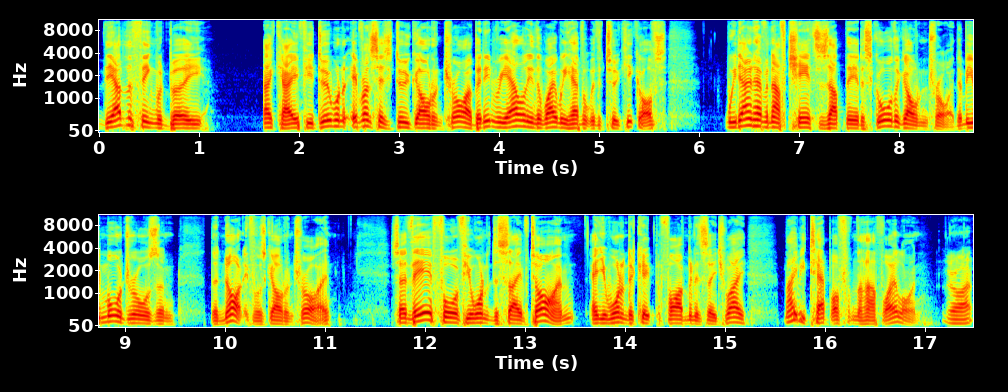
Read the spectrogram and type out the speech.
The other thing would be, okay, if you do want, everyone says do golden try, but in reality, the way we have it with the two kickoffs, we don't have enough chances up there to score the golden try. There'd be more draws than, than not if it was golden try. So therefore, if you wanted to save time and you wanted to keep the five minutes each way, maybe tap off from the halfway line. Right.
